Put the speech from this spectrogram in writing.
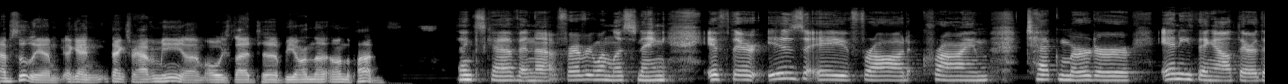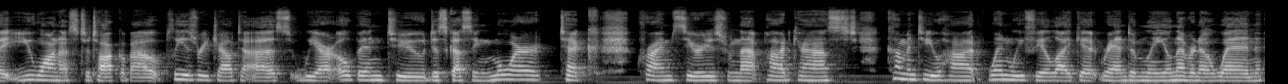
Absolutely. Um, again, thanks for having me. I'm always glad to be on the on the pod. Thanks, Kev. And uh, for everyone listening, if there is a fraud, crime, tech murder, anything out there that you want us to talk about, please reach out to us. We are open to discussing more tech crime series from that podcast, coming to you hot when we feel like it, randomly. You'll never know when.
